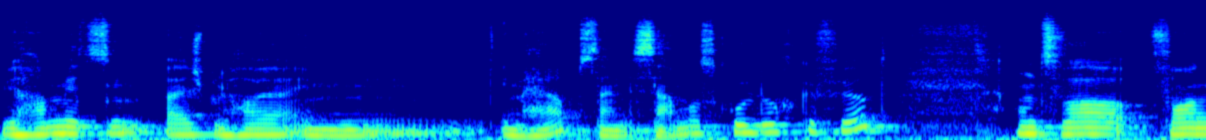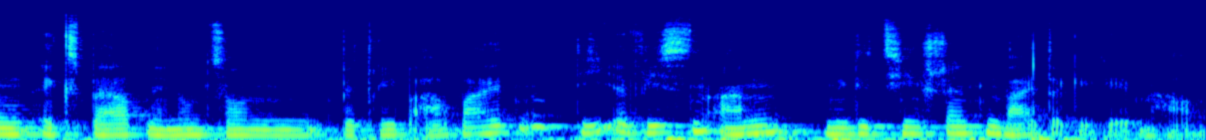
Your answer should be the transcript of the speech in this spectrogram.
Wir haben jetzt zum Beispiel heuer im, im Herbst eine Summer School durchgeführt und zwar von Experten in unserem Betrieb arbeiten, die ihr Wissen an Medizinständen weitergegeben haben.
